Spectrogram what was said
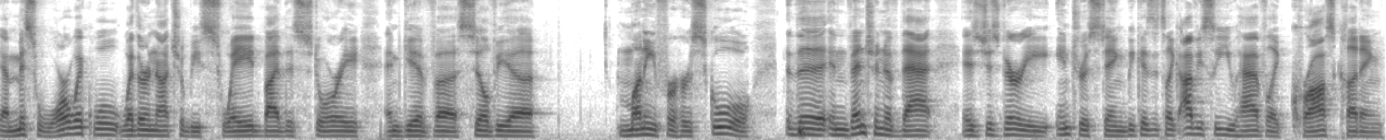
yeah miss warwick will whether or not she'll be swayed by this story and give uh sylvia money for her school. The invention of that is just very interesting because it's like obviously you have like cross cutting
